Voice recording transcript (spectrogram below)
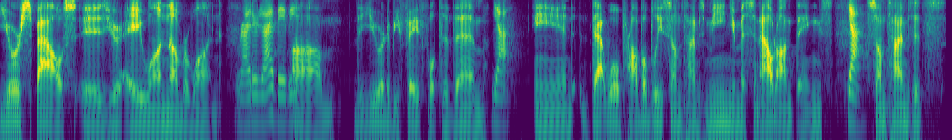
your spouse is your a1 number one Ride or die, baby. um that you are to be faithful to them yeah, and that will probably sometimes mean you're missing out on things yeah. sometimes it's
